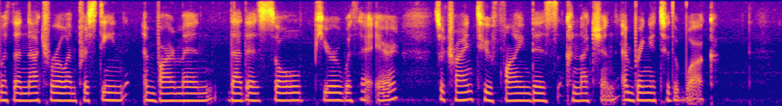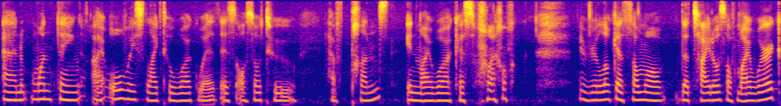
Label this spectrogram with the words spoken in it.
with a natural and pristine environment that is so pure with the air. So trying to find this connection and bring it to the work. And one thing I always like to work with is also to have puns in my work as well if you look at some of the titles of my work,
